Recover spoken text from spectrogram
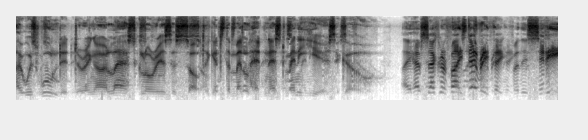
I was wounded during our last glorious assault against the Metalhead Nest many years ago. I have sacrificed everything for this city,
